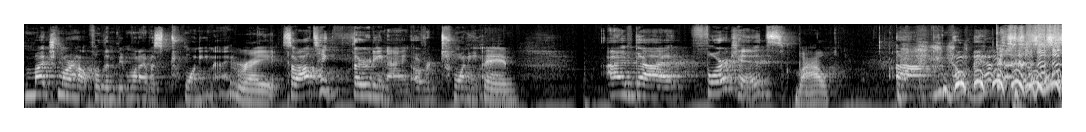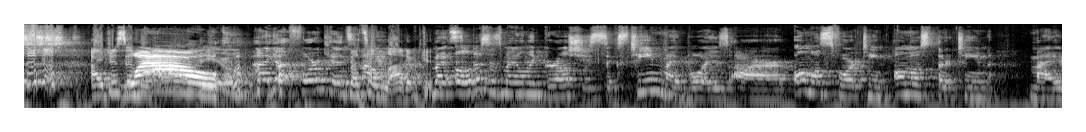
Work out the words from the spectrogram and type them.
much more helpful than when I was 29. Right. So I'll take 39 over 29. Same. I've got four kids. Wow. Um, you know that. I just Wow. in awe of you. I got four kids. That's a lot of kids. My oldest is my only girl. She's 16. My boys are almost 14, almost 13. My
